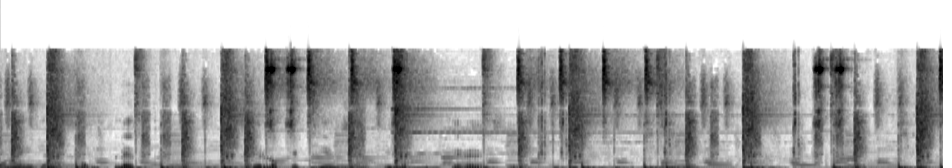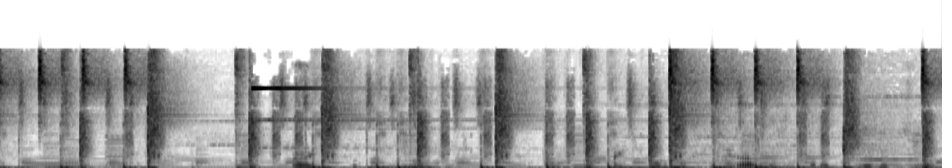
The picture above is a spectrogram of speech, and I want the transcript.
una idea completa de lo que piensa y lo que quiere decir. Para también hay normas generales para la redacción.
